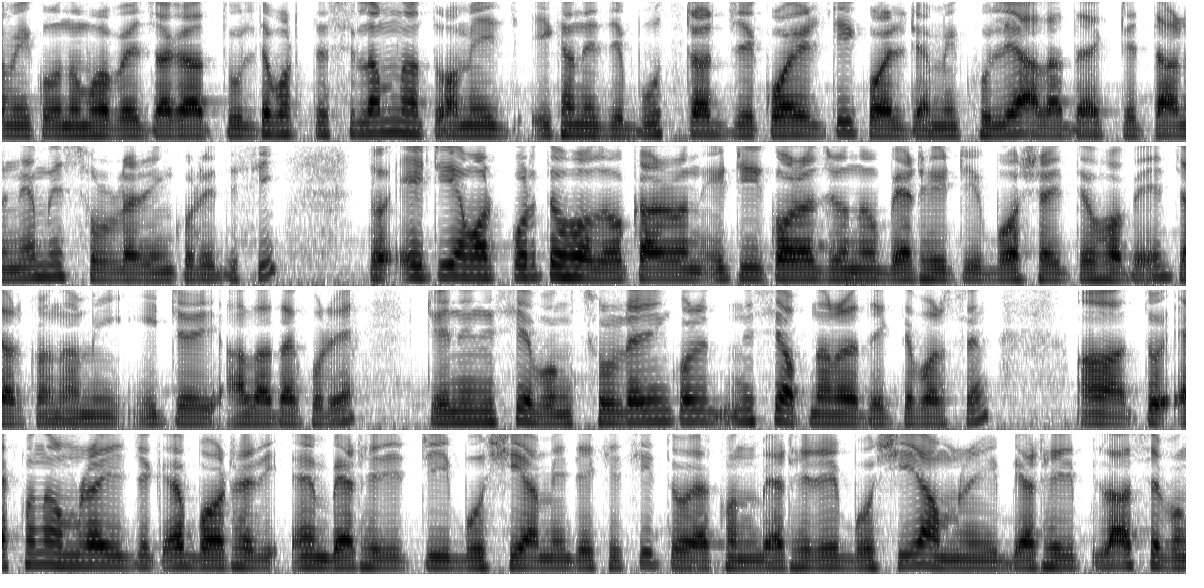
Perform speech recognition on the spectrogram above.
আমি কোনোভাবে জায়গা তুলতে পারতেছিলাম না। তো আমি এখানে যে বুস্টার যে কয়েলটি কয়েলটি আমি খুলে আলাদা একটা তার নিয়ে আমি সোল্ডারিং করে দিছি। তো এটি আমার করতে হলো, কারণ এটি করার জন্য ব্যাটারিটি বসাইতে হবে, যার কারণে আমি এটাই আলাদা করে টেনে নিছি এবং সোল্ডারিং করে নিছি, আপনারা দেখতে পারছেন। তো এখন আমরা এই যে ব্যাটারি ব্যাটারিটি বসিয়ে আমি দেখেছি। তো এখন ব্যাটারি বসিয়ে আমরা এই ব্যাটারি প্লাস এবং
